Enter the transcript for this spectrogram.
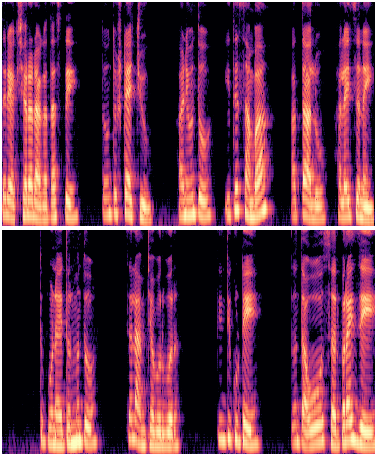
तरी अक्षरा रागात असते. तर म्हणतो स्टॅच्यू. आणि म्हणतो इथेच थांबा. आता आलो. हलायचं नाही. तो पुन्हा येतो म्हणतो चला आमच्याबरोबर तीन ती कुठे? तो म्हणता ओ सरप्राईज आहे.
